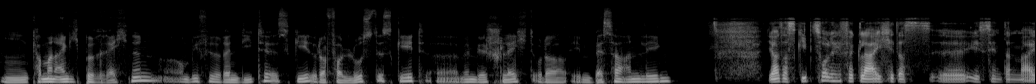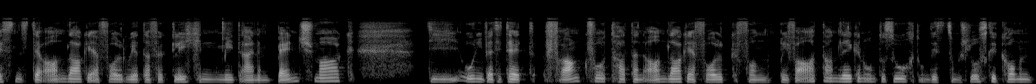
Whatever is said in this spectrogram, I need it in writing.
Hm, kann man eigentlich berechnen, um wie viel Rendite es geht oder Verlust es geht, äh, wenn wir schlecht oder eben besser anlegen? Ja, das gibt solche Vergleiche. Das äh, sind dann meistens der Anlageerfolg wird da verglichen mit einem Benchmark. Die Universität Frankfurt hat einen Anlageerfolg von Privatanlegern untersucht und ist zum Schluss gekommen,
